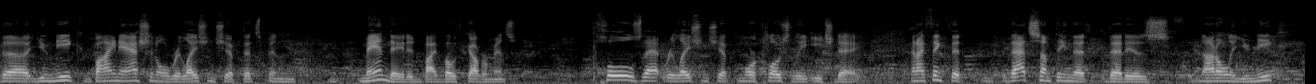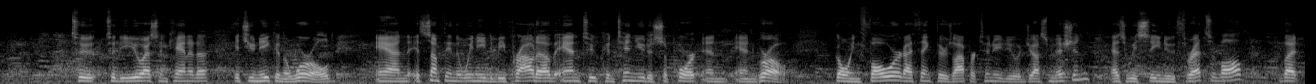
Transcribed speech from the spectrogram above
the unique binational relationship that's been mandated by both governments pulls that relationship more closely each day. And I think that that's something that, that is not only unique to, to the US and Canada, it's unique in the world, and it's something that we need to be proud of and to continue to support and, and grow. Going forward, I think there's opportunity to adjust mission as we see new threats evolve, but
